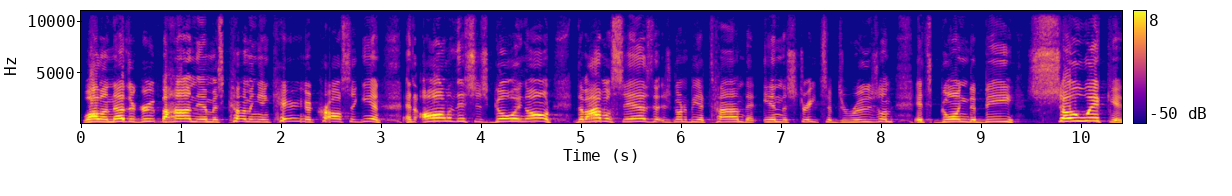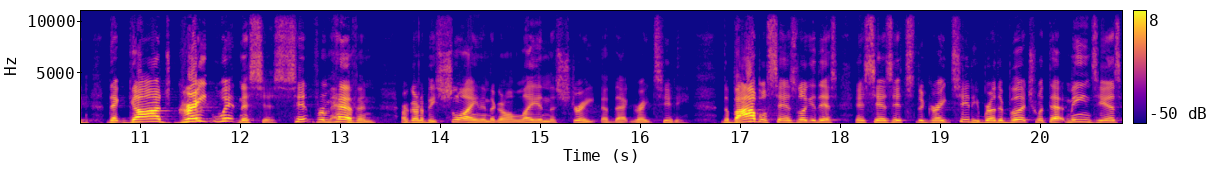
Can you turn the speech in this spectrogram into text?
while another group behind them is coming and carrying a cross again. And all of this is going on. The Bible says that there's going to be a time that in the streets of Jerusalem, it's going to be so wicked that God's great witnesses sent from heaven are going to be slain and they're going to lay in the street of that great city. The Bible says, look at this, it says it's the great city. Brother Butch, what that means is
